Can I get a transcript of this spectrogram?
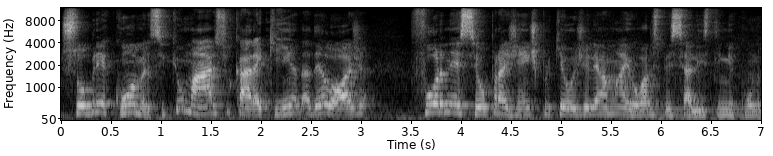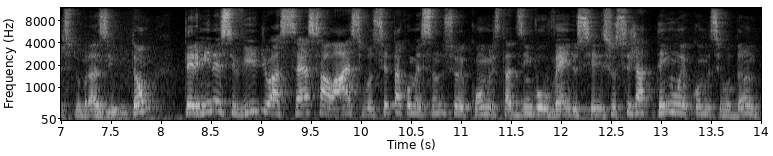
sobre e-commerce que o Márcio Carequinha da Deloja forneceu pra gente, porque hoje ele é a maior especialista em e-commerce do Brasil. Então, termina esse vídeo, acessa lá, se você está começando o seu e-commerce, está desenvolvendo, se, se você já tem um e-commerce rodando,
